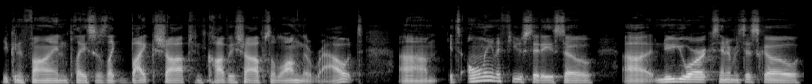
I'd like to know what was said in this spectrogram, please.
You can find places like bike shops and coffee shops along the route. Um, it's only in a few cities. So, uh, New York, San Francisco,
